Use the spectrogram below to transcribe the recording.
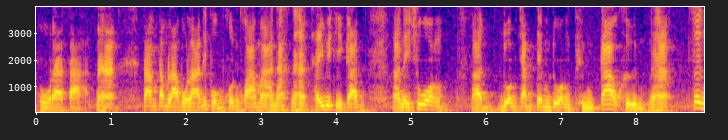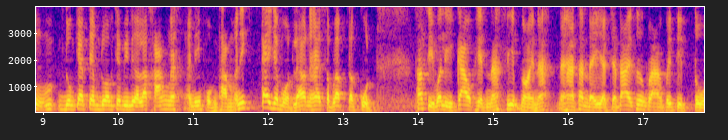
โหราศาสตร์นะฮะตามตำราโบราณที่ผมค้นคว้ามานะนะฮะใช้วิธีการอ่าในช่วงอ่าดวงจันทร์เต็มดวงถึง 9 คืนนะฮะซึ่งดวงจันทร์เต็มดวงจะมีเดือนละครั้งนะอันนี้ผมทำอันนี้ใกล้จะหมดแล้วนะฮะสำหรับตะกรุดพระศรีวลีเก้าเพนนะรีบหน่อยนะนะฮะท่านใดอยากจะได้เครื่องรางไปติดตัว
